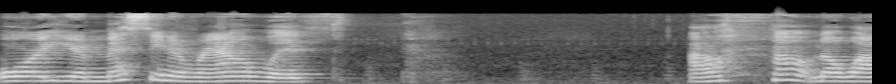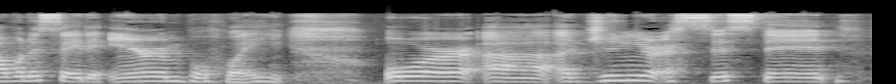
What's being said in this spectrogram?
Or you're messing around with I don't know why I want to say the errand boy or uh, a junior assistant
